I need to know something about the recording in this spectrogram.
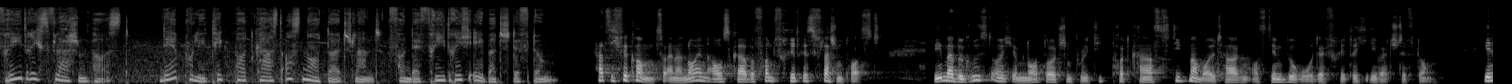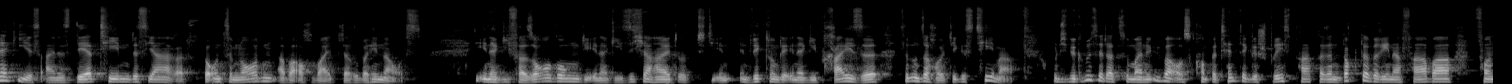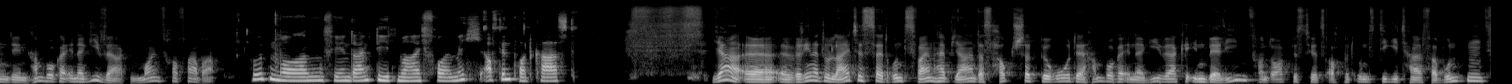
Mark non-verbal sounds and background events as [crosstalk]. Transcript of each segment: Friedrichs Flaschenpost, der Politik-Podcast aus Norddeutschland von der Friedrich-Ebert-Stiftung. Herzlich willkommen zu einer neuen Ausgabe von Friedrichs Flaschenpost. Wie immer begrüßt euch im Norddeutschen Politik-Podcast Dietmar Molltagen aus dem Büro der Friedrich-Ebert-Stiftung. Energie ist eines der Themen des Jahres, bei uns im Norden, aber auch weit darüber hinaus. Die Energieversorgung, die Energiesicherheit und die Entwicklung der Energiepreise sind unser heutiges Thema. Und ich begrüße dazu meine überaus kompetente Gesprächspartnerin Dr. Verena Faber von den Hamburger Energiewerken. Moin, Frau Faber. Guten Morgen, vielen Dank, Dietmar. Ich freue mich auf den Podcast. Ja, äh, äh, Verena, du leitest seit rund zweieinhalb Jahren das Hauptstadtbüro der Hamburger Energiewerke in Berlin. Von dort bist du jetzt auch mit uns digital verbunden.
